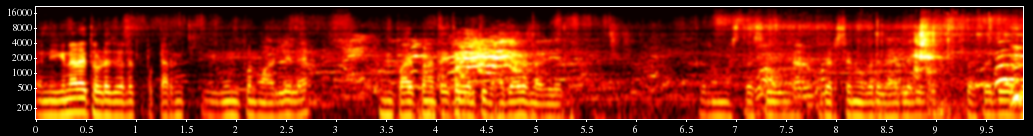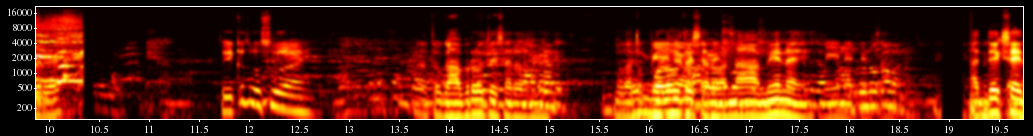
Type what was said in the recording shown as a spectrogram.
तर निघणार आहे थोड्याच वेळात कारण की ऊन पण वाढलेलं आहे. आणि पाय पण आता इथे वरती भाजायला लागले तर मस्त असे दर्शन वगैरे झाले प्रसाद वगैरे आहे. तो एकच वस्तू आहे. हा, तो घाबरवते सर्वांना. बघा तो पळवते सर्वांना. मेन आहे. अध्यक्ष आहेत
